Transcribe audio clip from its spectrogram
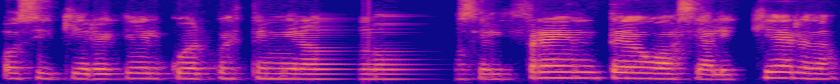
o si quiere que el cuerpo esté mirando hacia el frente o hacia la izquierda.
